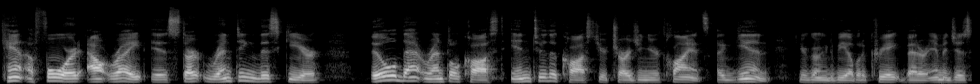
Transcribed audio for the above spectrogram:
can't afford outright is start renting this gear, build that rental cost into the cost you're charging your clients. Again, you're going to be able to create better images.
